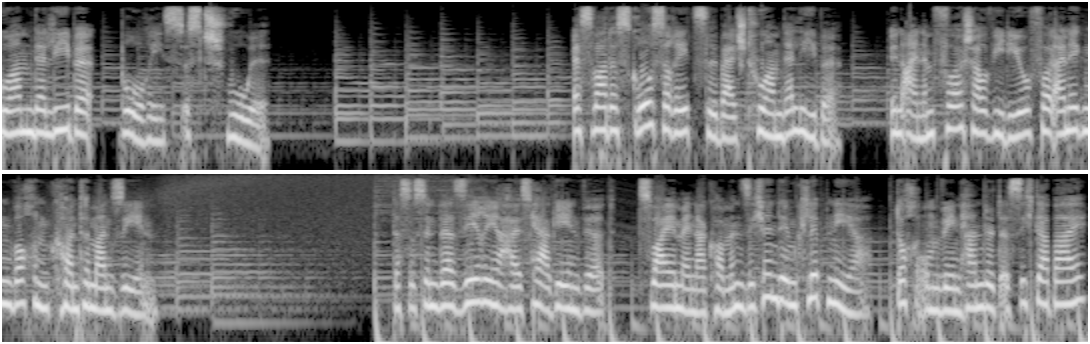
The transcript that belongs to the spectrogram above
Turm der Liebe, Boris ist schwul. Es war das große Rätsel bei Sturm der Liebe. In einem Vorschauvideo vor einigen Wochen konnte man sehen, dass es in der Serie heiß hergehen wird, zwei Männer kommen sich in dem Clip näher, doch um wen handelt es sich dabei?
